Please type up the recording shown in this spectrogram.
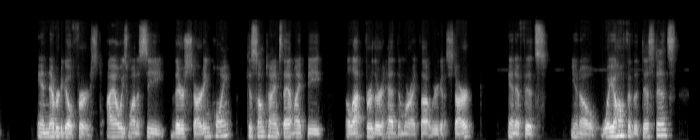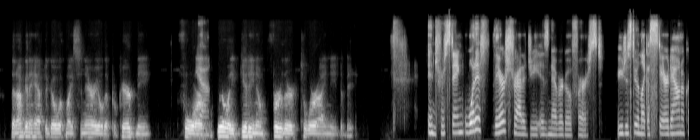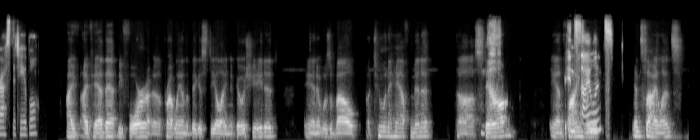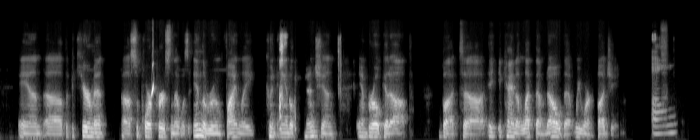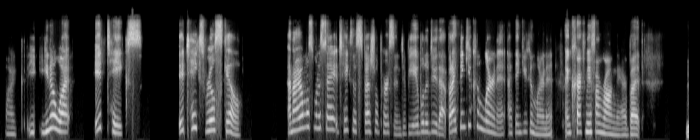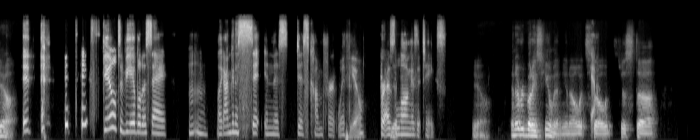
and never to go first. I always want to see their starting point because sometimes that might be a lot further ahead than where I thought we were going to start. And if it's, you know, way off of the distance, then I'm going to have to go with my scenario that prepared me for Yeah. really getting them further to where I need to be. Interesting. What if their strategy is never go first? Are you just doing like a stare down across the table? I've, I've had that before, uh, probably on the biggest deal I negotiated. And it was about a two and a half minute uh, stare off. And In finally- silence? in silence. And uh, the procurement uh, support person that was in the room finally couldn't handle the tension and broke it up. But uh, it, it kind of let them know that we weren't budging. Oh my, g- y- you know what? It takes, it takes real skill And I almost want to say it takes a special person to be able to do that. But I think you can learn it. I think you can learn it. And correct me if I'm wrong there, but yeah. It it takes skill to be able to say, Mm-mm, like I'm going to sit in this discomfort with you for as yeah. long as it takes. Yeah. And everybody's human, you know. It's yeah. so it's just uh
